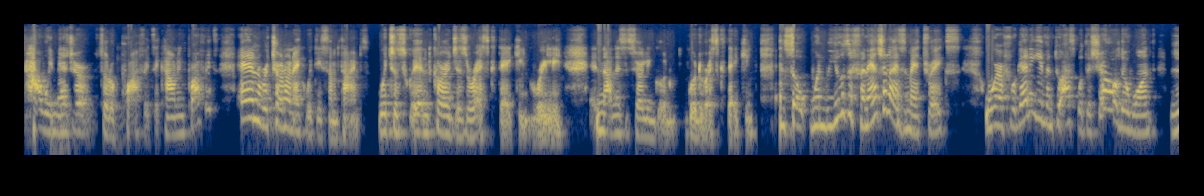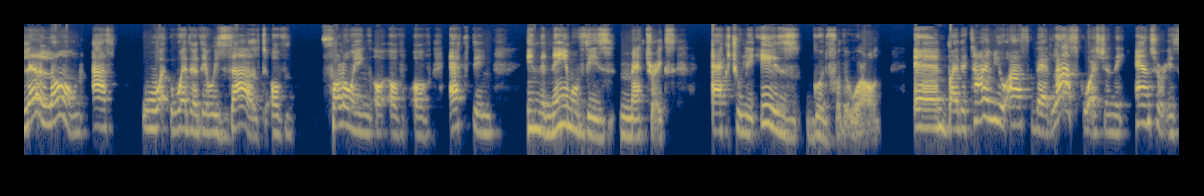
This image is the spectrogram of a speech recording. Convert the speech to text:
how we measure sort of profits, accounting profits, and return on equity sometimes, which is, encourages risk taking, really, not necessarily good good risk taking. And so when we use a financialized metrics, we're forgetting even to ask what the shareholder wants, let alone ask what, whether the result of following of, of, of acting in the name of these metrics actually is good for the world. And by the time you ask that last question, the answer is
